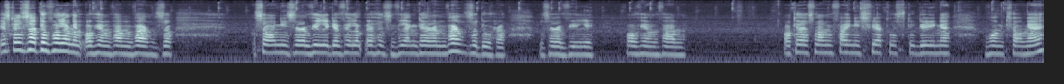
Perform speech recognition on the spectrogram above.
Jestem zadowolony, powiem wam bardzo co oni zrobili, deweloperzy z Blenderem bardzo dużo zrobili, powiem wam. O teraz mamy fajnie światło studyjne włączone.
